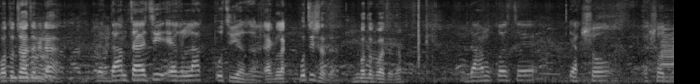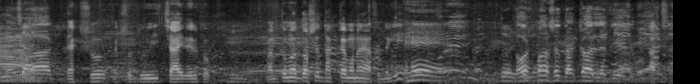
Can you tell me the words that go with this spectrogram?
কত চাচ্ছেন এটা? দাম চাইছি এক লাখ পঁচিশ হাজার। এক লাখ পঁচিশ হাজার। কত দাম দাম করছে একশো একশো দুই চার। একশো একশো দুই চার এরকম। মানে তোমার দশের ধাক্কায় মনে হয় আছে নাকি? হ্যাঁ দশ। পাঁচের ধাক্কা হলে দিয়ে দেবো। আচ্ছা।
